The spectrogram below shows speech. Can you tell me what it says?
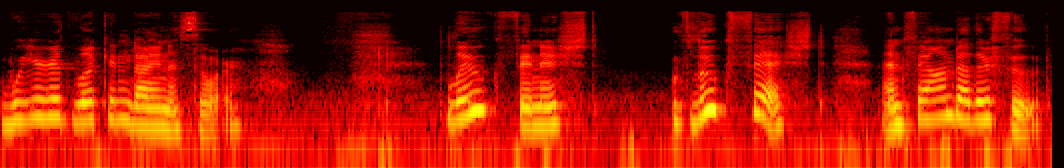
weird looking dinosaur. Luke finished. Luke fished and found other food,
